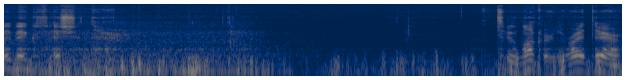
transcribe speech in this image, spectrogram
Awfully big fish in there. Two lunkers right there.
